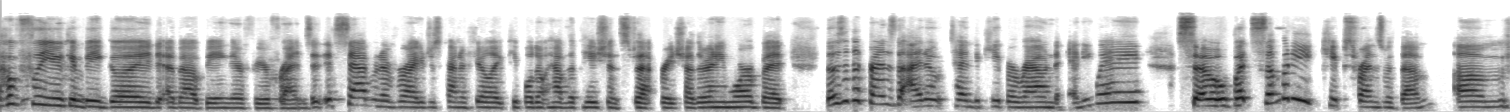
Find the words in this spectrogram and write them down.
hopefully you can be good about being there for your friends. It, it's sad whenever I just kind of feel like people don't have the patience for that for each other anymore, but those are the friends that I don't tend to keep around anyway. So, but somebody keeps friends with them. Um,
